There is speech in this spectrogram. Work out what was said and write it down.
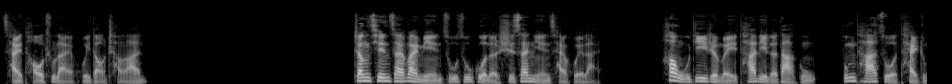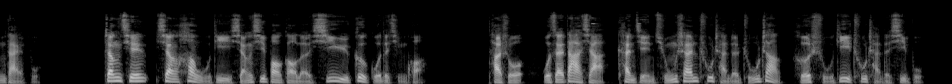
才逃出来回到长安。张骞在外面足足过了十三年才回来。汉武帝认为他立了大功，封他做太中大夫。张骞向汉武帝详细报告了西域各国的情况。他说：“我在大夏看见穷山出产的竹杖和蜀地出产的细布，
